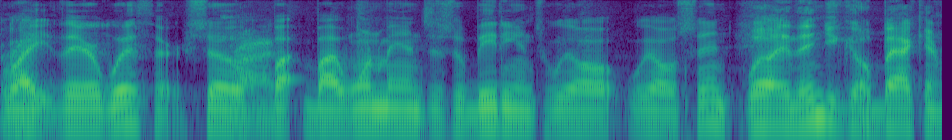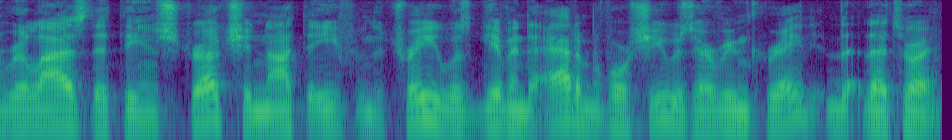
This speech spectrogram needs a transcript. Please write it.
Right there with her. So right. by, by, one man's disobedience, we all we all sinned. Well, and then you go back and realize that the instruction not to eat from the tree was given to Adam before she was ever even created. Th- that's right.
